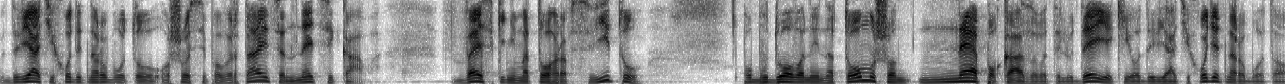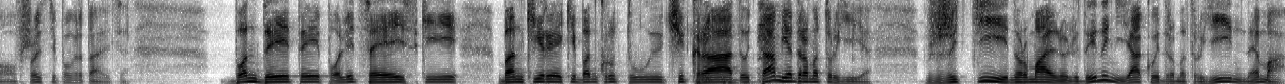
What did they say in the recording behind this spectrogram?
в 9 ходить на роботу, о 6 повертається, не цікава. Весь кінематограф світу побудований на тому, що не показувати людей, які о 9 ходять на роботу, а в 6 повертаються. Бандити, поліцейські, банкіри, які банкрутують чи крадуть. Там є драматургія. В житті нормальної людини ніякої драматургії нема.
